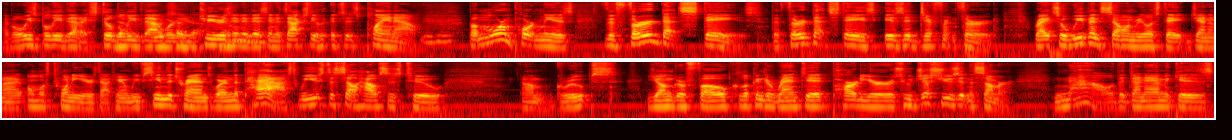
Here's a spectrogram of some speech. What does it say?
I've always believed that. I still believe that. We're said you know, that. two years Yeah. into this, and it's actually it's, it's playing out. But more importantly, is the third that stays. The third that stays is a different third, right? So we've been selling real estate, Jen and I, almost 20 years out here, and we've seen the trends where in the past we used to sell houses to um, groups, younger folk looking to rent it, partiers who just use it in the summer. Now the dynamic is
